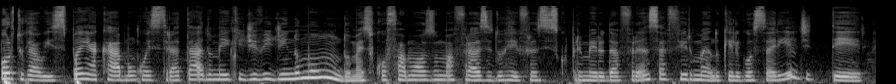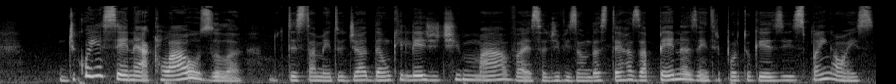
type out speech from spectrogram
Portugal e Espanha acabam com esse tratado meio que dividindo o mundo, mas ficou famosa uma frase do rei Francisco I da França afirmando que ele gostaria de ter de conhecer né, a cláusula do testamento de Adão que legitimava essa divisão das terras apenas entre portugueses e espanhóis,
